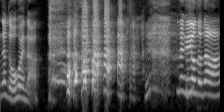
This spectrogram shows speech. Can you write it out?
那个我会拿。那个用得到啊。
